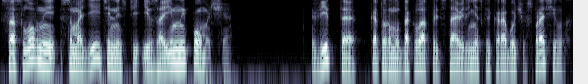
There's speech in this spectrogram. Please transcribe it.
сословной самодеятельности и взаимной помощи». Витте, которому доклад представили несколько рабочих, спросил их.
